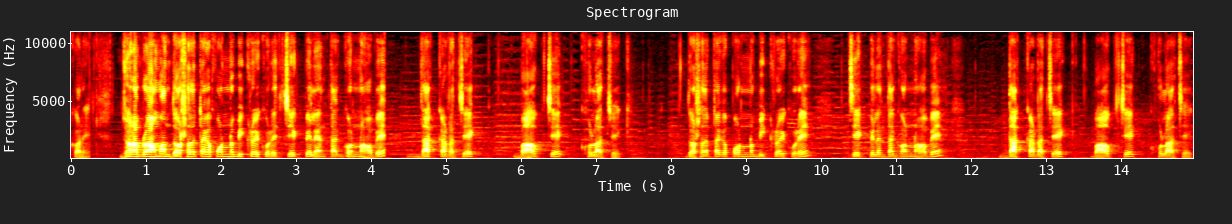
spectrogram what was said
করে। জনাব রহমান দশ হাজার টাকা পণ্য বিক্রয় করে চেক পেলেন, তা গণ্য হবে দাগ কাটা চেক, বাহক চেক, খোলা চেক। দশ হাজার টাকা পণ্য বিক্রয় করে চেক পেলেন, তা গণ্য হবে দাগ কাটা চেক, বাহক চেক, খোলা চেক।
